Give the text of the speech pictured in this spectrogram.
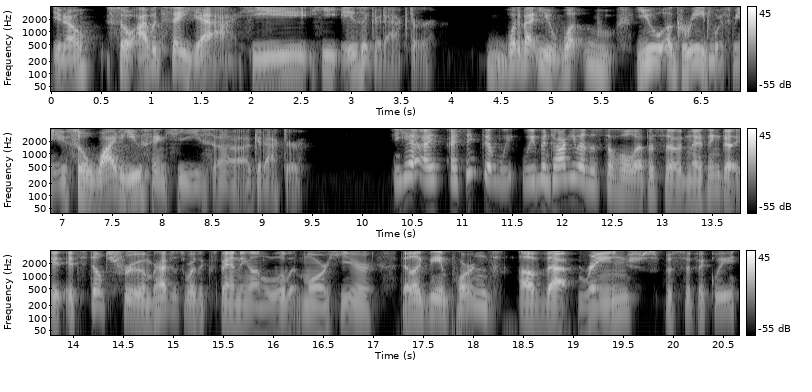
you know, so I would say, yeah, he he is a good actor. What about you? What you agreed with me? So why do you think he's uh, a good actor? Yeah, I, I think that we, we've been talking about this the whole episode, and I think that it, it's still true, and perhaps it's worth expanding on a little bit more here. That, like, the importance of that range specifically,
